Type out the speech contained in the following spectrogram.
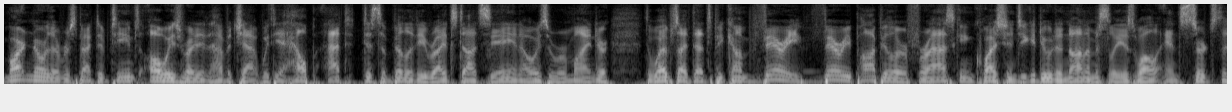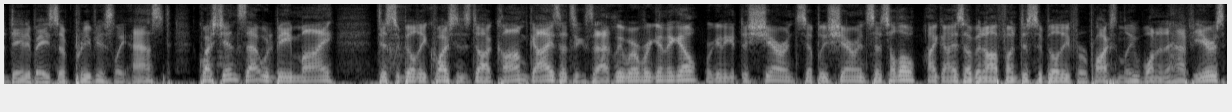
Martin or their respective teams. Always ready to have a chat with you. Help at disabilityrights.ca. And always a reminder the website that's become very, very popular for asking questions. You could do it anonymously as well and search the database of previously asked questions. That would be my disabilityquestions.com. Guys, that's exactly where we're going to go. We're going to get to Sharon. Simply Sharon says, Hello. Hi, guys. I've been off on disability for approximately one and a half years.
